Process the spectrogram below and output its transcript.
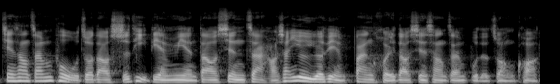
线上占卜做到实体店面，到现在好像又有点半回到线上占卜的状况。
